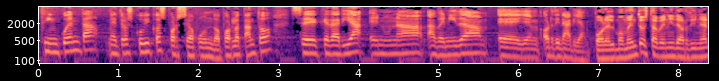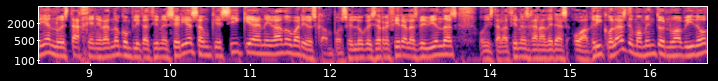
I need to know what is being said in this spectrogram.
50 metros cúbicos por segundo. Por lo tanto, se quedaría en una avenida eh, ordinaria. Por el momento, esta avenida ordinaria no está generando complicaciones serias, aunque sí que ha negado varios campos. En lo que se refiere a las viviendas o instalaciones ganaderas o agrícolas, de momento no ha habido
